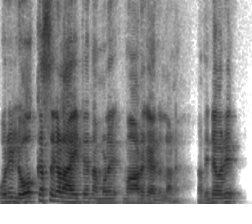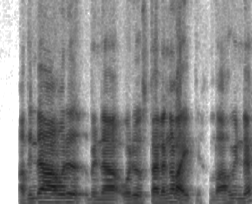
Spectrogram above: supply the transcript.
ഒരു ലോക്കസുകളായിട്ട് നമ്മൾ മാറുക എന്നുള്ളതാണ്. അതിന്റെ ഒരു അതിന്റെ ആ ഒരു പിന്നെ ഒരു സ്ഥലങ്ങളായിട്ട് അള്ളാഹുവിന്റെ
